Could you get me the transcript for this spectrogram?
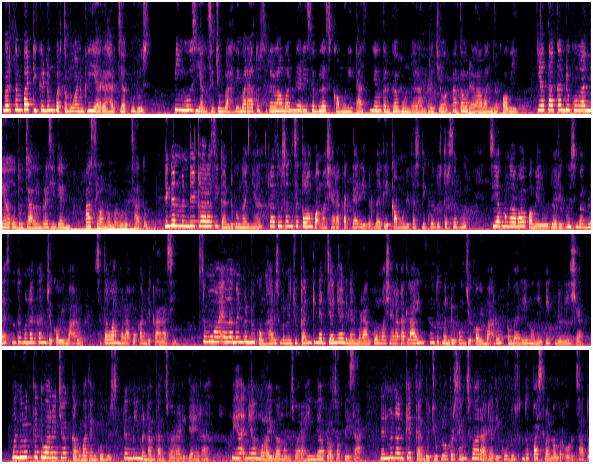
Bertempat di gedung pertemuan Gria Raharja Kudus, Minggu siang sejumlah 500 relawan dari 11 komunitas yang tergabung dalam Rejo atau Relawan Jokowi nyatakan dukungannya untuk calon presiden paslon nomor urut 1. Dengan mendeklarasikan dukungannya, ratusan sekelompok masyarakat dari berbagai komunitas di Kudus tersebut siap mengawal pemilu 2019 untuk menangkan Jokowi Ma'ruf setelah melakukan deklarasi. Semua elemen pendukung harus menunjukkan kinerjanya dengan merangkul masyarakat lain untuk mendukung Jokowi Ma'ruf kembali memimpin Indonesia. Menurut Ketua Rejo Kabupaten Kudus, demi menangkan suara di daerah, pihaknya mulai bangun suara hingga pelosok desa dan menargetkan 70% suara dari Kudus untuk paslon nomor urut 1.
